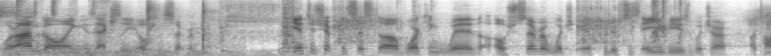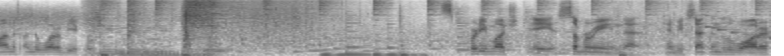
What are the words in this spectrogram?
where I'm going is actually Ocean Server. The internship consists of working with Ocean Server, which produces AUVs, which are autonomous underwater vehicles. It's pretty much a submarine that can be sent into the water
